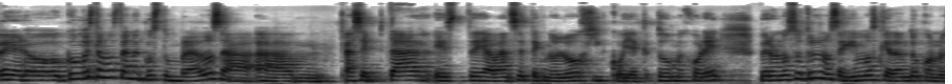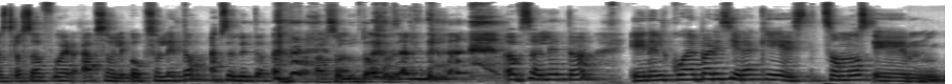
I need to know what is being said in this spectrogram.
pero cómo estamos tan acostumbrados a, a aceptar este avance tecnológico y a que todo mejore, pero nosotros nos seguimos quedando con nuestro software obsoleto, obsoleto, absoluto, obsoleto, obsoleto, en el cual pareciera que somos eh,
